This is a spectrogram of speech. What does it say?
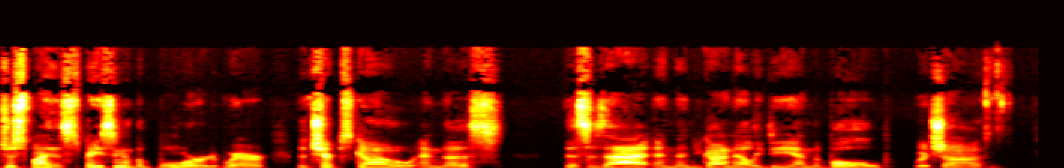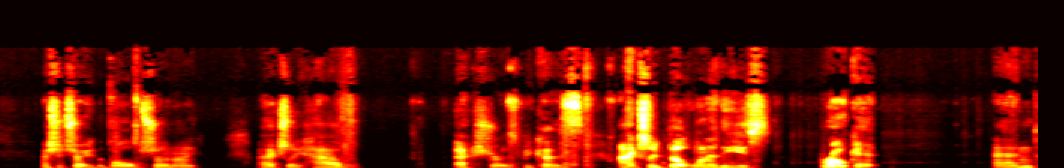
just by the spacing of the board where the chips go and this this is at, and then you got an LED and the bulb, which uh, I should show you the bulb, shouldn't I? I actually have extras because I actually built one of these, broke it, and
